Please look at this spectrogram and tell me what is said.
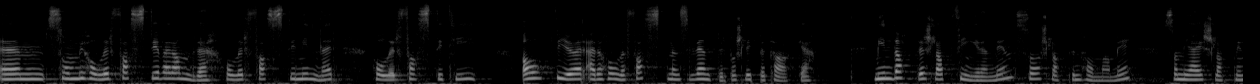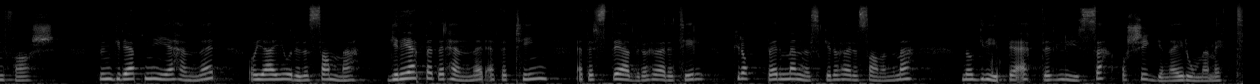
Um, som vi holder fast i hverandre, holder fast i minner, holder fast i tid. Alt vi gjør, er å holde fast mens vi venter på å slippe taket. Min datter slapp fingeren min, så slapp hun hånda mi, som jeg slapp min fars. Hun grep nye hender, og jeg gjorde det samme. Grep etter hender, etter ting, etter steder å høre til, kropper, mennesker å høre sammen med. Nå griper jeg etter lyset og skyggene i rommet mitt.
